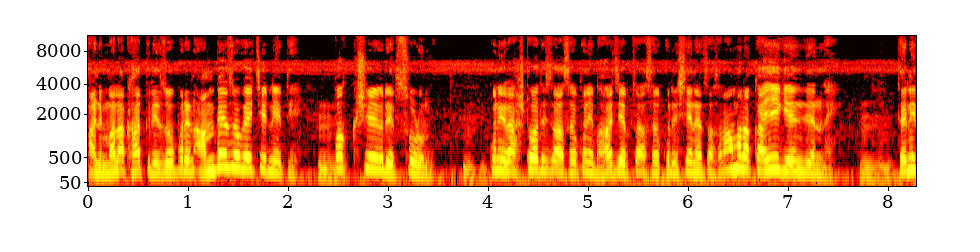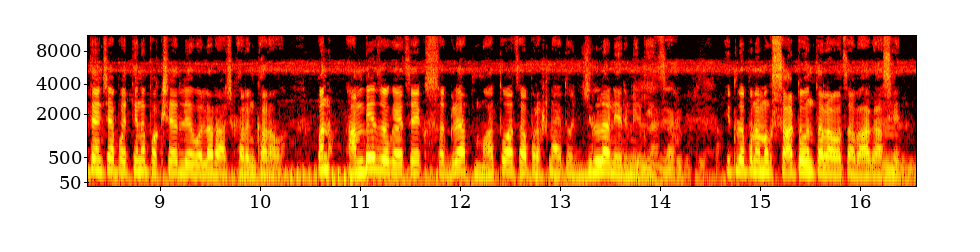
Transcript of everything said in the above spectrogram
आणि मला खात्री जोपर्यंत आंबेजोगाईचे नेते. पक्षविरहित सोडून. कोणी राष्ट्रवादीचा असेल कोणी भाजपचा असेल कोणी सेनेचा असेल आम्हाला काही घेणं देणं नाही. त्यांनी त्यांच्या पद्धतीनं पक्षात लेवलला राजकारण करावं पण आंबेजोगाईचा एक सगळ्यात महत्त्वाचा प्रश्न आहे तो जिल्हा निर्मितीचा निर्मितीचा. इथलं पण मग साठवण तलावाचा भाग असेल.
